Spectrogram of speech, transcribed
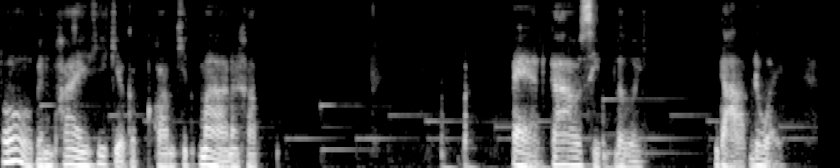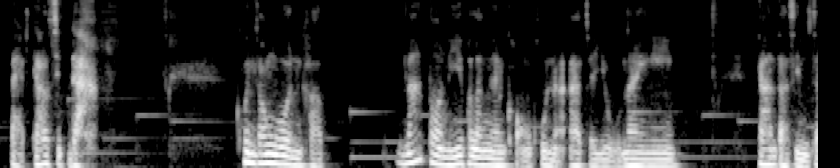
โอ้ เป็นไพ่ที่เกี่ยวกับความคิดมากนะครับ แปดเก้าสิบเลย ดาบด้วยแปดเก้าสิบดาบ คุณกังวลครับ ณ ตอนนี้พลังงานของคุณอะอาจจะอยู่ในการตัดสินใจ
